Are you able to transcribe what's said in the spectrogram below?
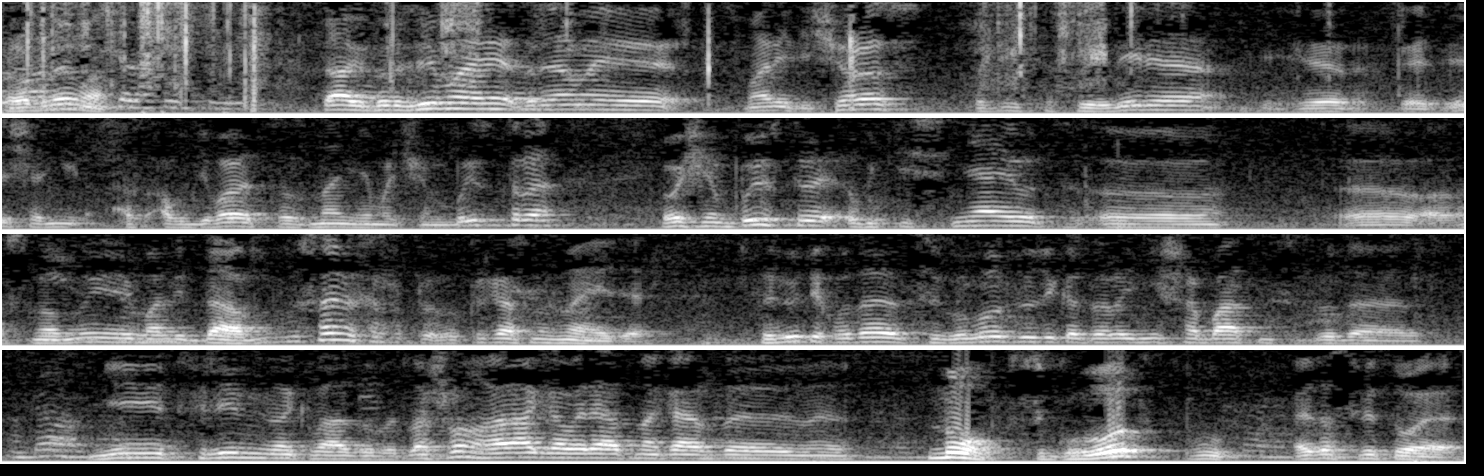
Проблема? Так, друзья мои, друзья мои, смотрите еще раз. Какие-то суеверия, эти, так сказать, вещи, они овладевают сознанием очень быстро, и очень быстро вытесняют э, э, основные молитвы. Да, вы сами хорошо, пр- прекрасно знаете, что люди хватают сигулот, люди, которые ни шаббат не соблюдают, Да. ни тфилин не накладывают. Лашон гора говорят на каждое... э, Но сигулот, фу, это святое.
